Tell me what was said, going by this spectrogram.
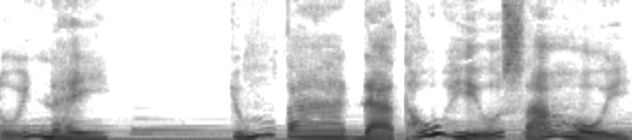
tuổi này, chúng ta đã thấu hiểu xã hội,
